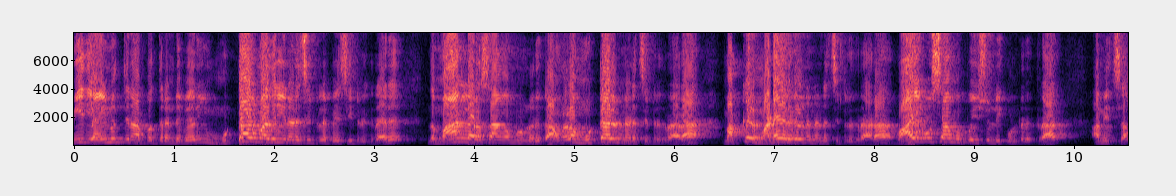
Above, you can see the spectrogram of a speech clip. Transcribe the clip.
மீதி ஐநூத்தி நாற்பத்தி ரெண்டு பேரையும் முட்டாள் மாதிரி நினைச்சிட்டுல பேசிட்டு இருக்கிறாரு. இந்த மாநில அரசாங்கம் ஒண்ணு இருக்கு அவங்க எல்லாம் முட்டாள்னு நினைச்சிட்டு இருக்கிறாரா? மக்கள் மடையர்கள்னு நினைச்சிட்டு இருக்கிறாரா? வாய் பூசாம பொய் சொல்லி கொண்டிருக்கிறார் அமித்ஷா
